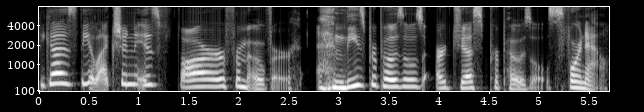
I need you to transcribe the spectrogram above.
because the election is far from over, and these proposals are just proposals. For now.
